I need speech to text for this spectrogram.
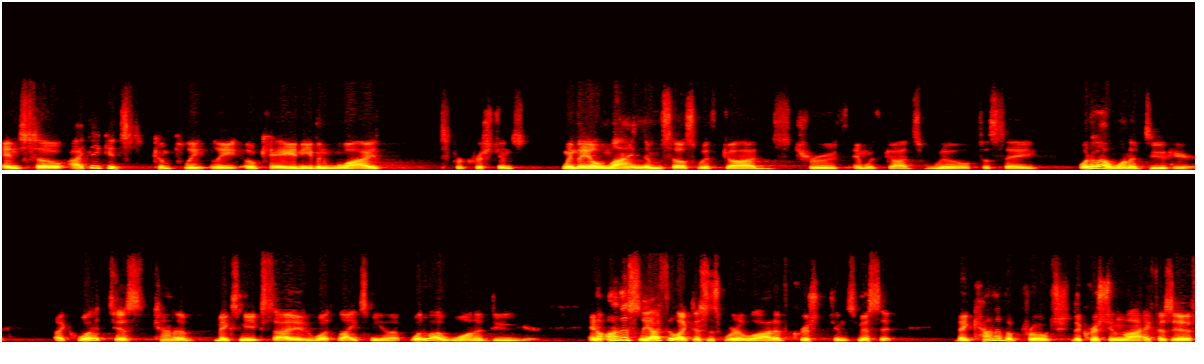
And so, I think it's completely okay and even wise for Christians when they align themselves with God's truth and with God's will to say, "What do I want to do here? Like, what just kind of makes me excited? What lights me up? What do I want to do here?" And honestly, I feel like this is where a lot of Christians miss it. They kind of approach the Christian life as if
